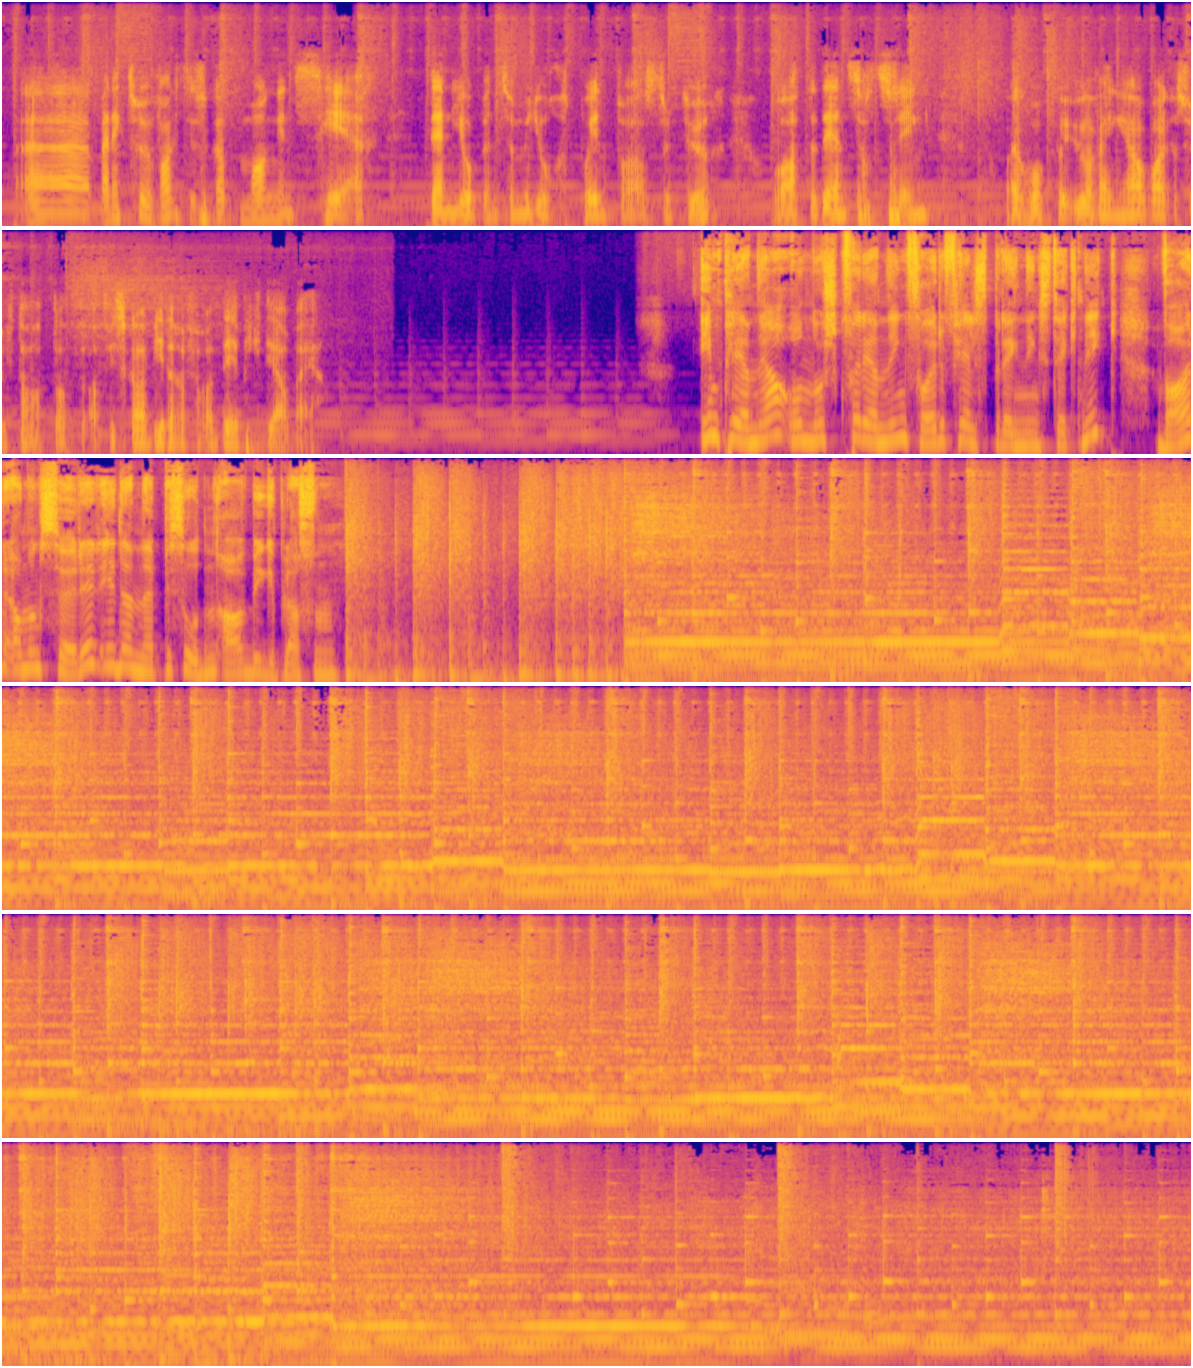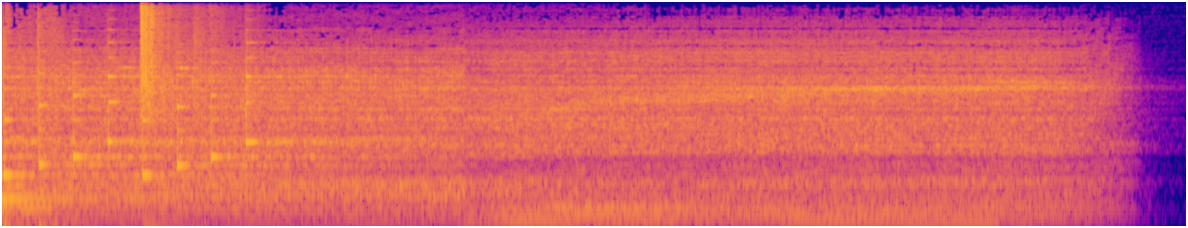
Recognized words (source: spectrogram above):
Men jeg tror faktisk at mange ser den jobben som er gjort på infrastruktur, og at det er en satsing. Og jeg håper uavhengig av valgresultatet at, vi skal videreføre det viktige arbeidet. Implenia og Norsk forening for fjellsprengningsteknikk var annonsører i denne episoden av Byggeplassen.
